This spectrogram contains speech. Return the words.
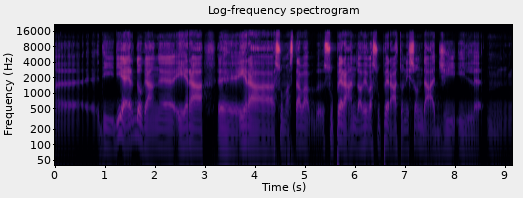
eh, di, di, Erdogan eh, era, eh, era, insomma, stava superando, aveva superato nei sondaggi il, mh, mm,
